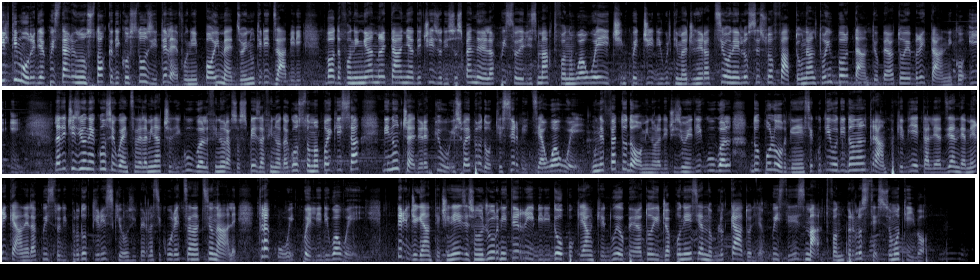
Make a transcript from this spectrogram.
Il timore di acquistare uno stock di costosi telefoni, poi mezzo inutilizzabili. Vodafone in Gran Bretagna ha deciso di sospendere l'acquisto degli smartphone Huawei 5G di ultima generazione e lo stesso ha fatto un altro importante operatore britannico, II. La decisione è conseguenza della minaccia di Google, finora sospesa fino ad agosto, ma poi chissà, di non cedere più i suoi prodotti e servizi a Huawei. Un effetto domino la decisione di Google dopo l'ordine esecutivo di Donald Trump che vieta alle aziende americane l'acquisto l'acquisto di prodotti rischiosi per la sicurezza nazionale, tra cui quelli di Huawei. Per il gigante cinese sono giorni terribili dopo che anche due operatori giapponesi hanno bloccato gli acquisti di smartphone per lo stesso motivo.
